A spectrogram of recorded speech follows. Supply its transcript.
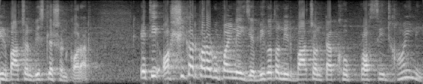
নির্বাচন বিশ্লেষণ করার। এটি অস্বীকার করার উপায় নেই যে বিগত নির্বাচনটা খুব প্রসিড হয়নি।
